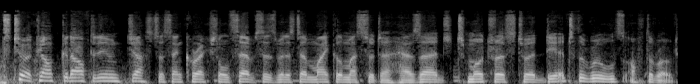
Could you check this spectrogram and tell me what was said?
It's 2 o'clock. Good afternoon. Justice and Correctional Services Minister Michael Masutha has urged motorists to adhere to the rules of the road.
